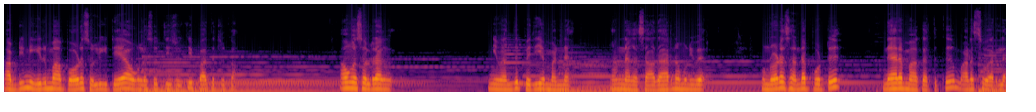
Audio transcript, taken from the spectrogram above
அப்படின்னு இருமாப்போடு சொல்லிக்கிட்டே அவங்கள சுற்றி சுற்றி பார்த்துட்ருக்கான். அவங்க சொல்கிறாங்க நீ வந்து பெரிய மன்னன் அண்ணாங்க நாங்கள் சாதாரண முனிவர். உன்னோட சண்டை போட்டு நேரமாக்கிறதுக்கு மனசு வரல.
